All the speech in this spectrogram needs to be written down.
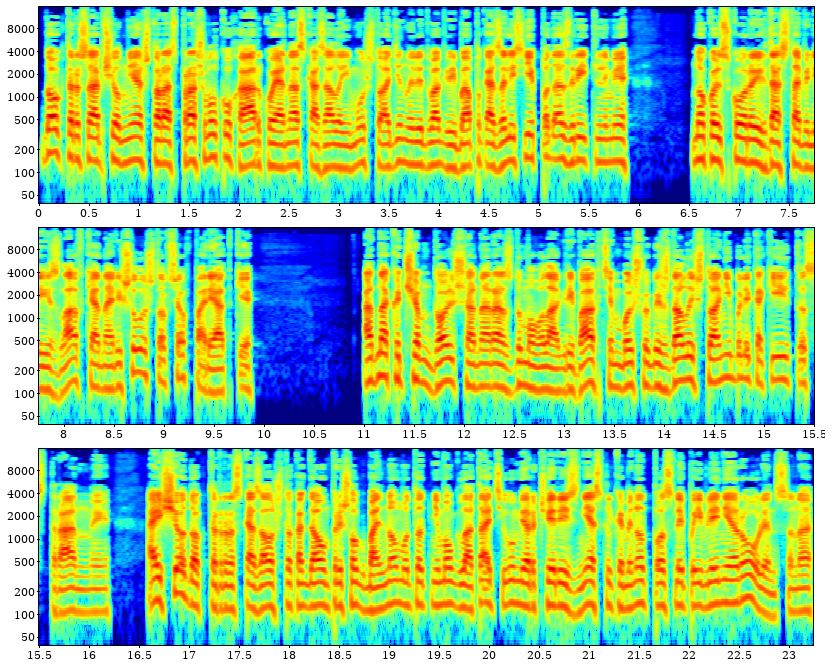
Доктор сообщил мне, что расспрашивал кухарку, и она сказала ему, что один или два гриба показались ей подозрительными, но коль скоро их доставили из лавки, она решила, что все в порядке. Однако чем дольше она раздумывала о грибах, тем больше убеждалась, что они были какие-то странные — а еще доктор рассказал, что когда он пришел к больному, тот не мог глотать и умер через несколько минут после появления Роулинсона.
